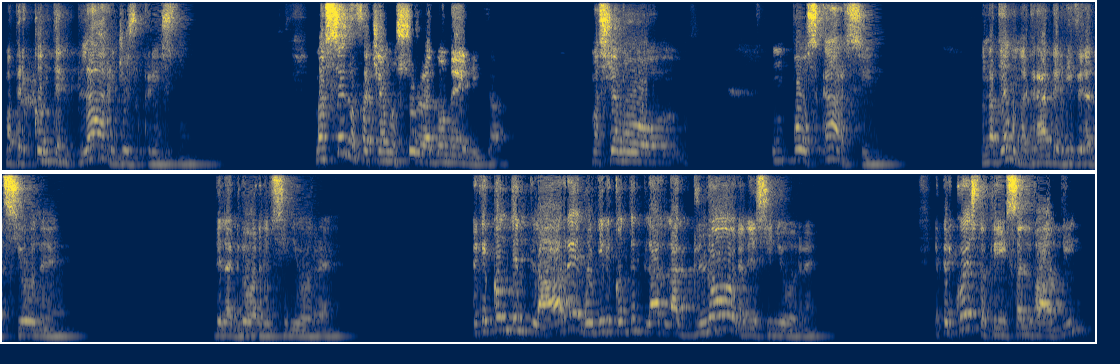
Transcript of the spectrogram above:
ma per contemplare Gesù Cristo. Ma se lo facciamo solo la domenica, ma siamo un po' scarsi. Non abbiamo una grande rivelazione della gloria del Signore. Perché contemplare vuol dire contemplare la gloria del Signore. È per questo che i salvati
